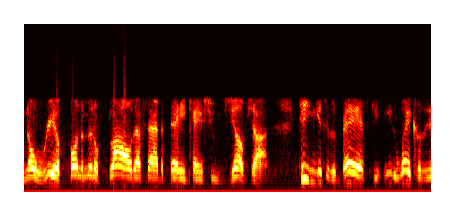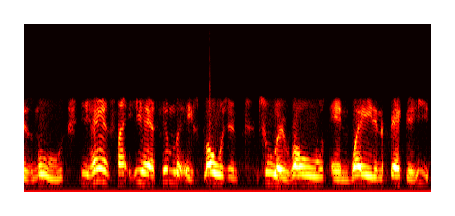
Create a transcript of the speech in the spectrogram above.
no real fundamental flaws outside the fact he can't shoot jump shots. He can get to the basket either way because of his moves. He has he has similar explosion to a Rose and Wade in the fact that he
